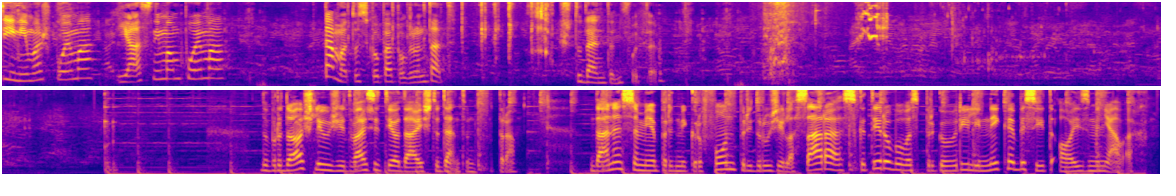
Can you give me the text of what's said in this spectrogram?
Ti nimaš pojma, jaz nimam pojma. Dajmo to skupaj pogruntati. Študenten futer. Dobrodošli v že 20. oddaji Študenten futra. Danes se mi je pred mikrofon pridružila Sara, s katero bomo spregovorili nekaj besed o izmenjavah.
